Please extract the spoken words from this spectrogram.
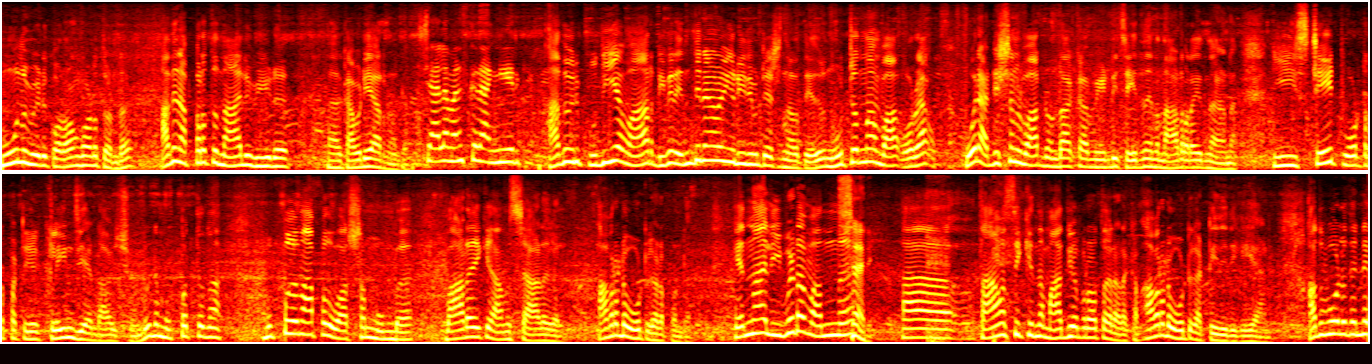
മൂന്ന് വീട് കുറവങ്കോണത്തുണ്ട് അതിനപ്പുറത്ത് നാല് വീട് കവടിയാറിനുണ്ട് അംഗീകരിക്കും. അതൊരു പുതിയ വാർഡ്. ഇവർ എന്തിനാണ് ഈ ഒരു ലിമിറ്റേഷൻ നടത്തിയത്? ഒരു നൂറ്റൊന്നാം വാ ഒരു അഡീഷണൽ വാർഡ് ഉണ്ടാക്കാൻ വേണ്ടി ചെയ്തതിന്റെ നാട് പറയുന്നതാണ്. ഈ സ്റ്റേറ്റ് വോട്ടർ പട്ടിക ക്ലീൻ ചെയ്യേണ്ട ആവശ്യമുണ്ട്. പിന്നെ മുപ്പത്തി മുപ്പത് നാൽപ്പത് വർഷം മുമ്പ് വാടകയ്ക്ക് താമസിച്ച ആളുകൾ അവരുടെ വോട്ട് കിടപ്പുണ്ട്. എന്നാൽ ഇവിടെ വന്ന് താമസിക്കുന്ന മാധ്യമപ്രവർത്തകരടക്കം അവരുടെ വോട്ട് കട്ട് ചെയ്തിരിക്കുകയാണ്. അതുപോലെ തന്നെ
